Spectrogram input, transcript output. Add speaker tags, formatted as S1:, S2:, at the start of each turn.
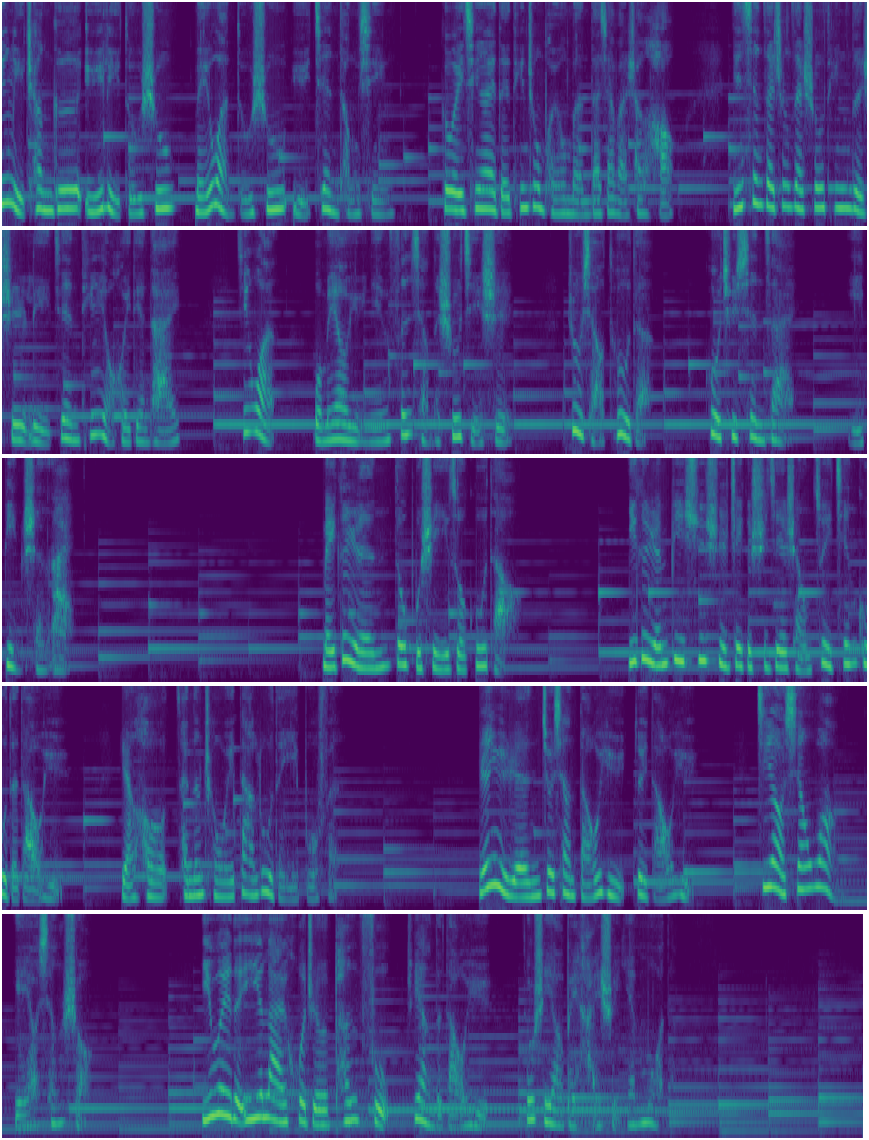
S1: 听里唱歌，雨里读书，每晚读书与剑同行。各位亲爱的听众朋友们，大家晚上好。您现在正在收听的是李健听友会电台。今晚我们要与您分享的书籍是祝小兔的《过去现在一并深爱》。每个人都不是一座孤岛，一个人必须是这个世界上最坚固的岛屿，然后才能成为大陆的一部分。人与人就像岛屿对岛屿，既要相望，也要相守。一味的依赖或者攀附，这样的岛屿都是要被海水淹没的。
